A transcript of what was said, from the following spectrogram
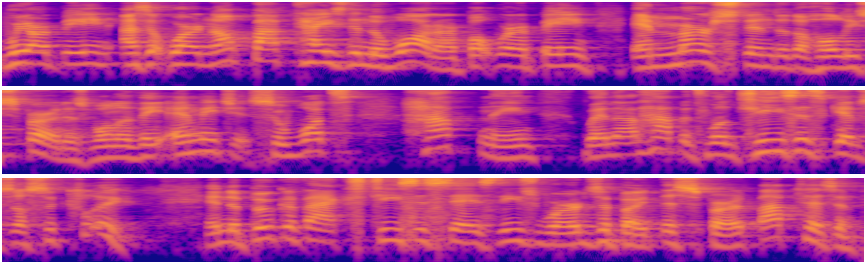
we are being, as it were, not baptized in the water, but we're being immersed into the Holy Spirit, is one of the images. So what's happening when that happens? Well, Jesus gives us a clue. In the book of Acts, Jesus says these words about the Spirit baptism.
